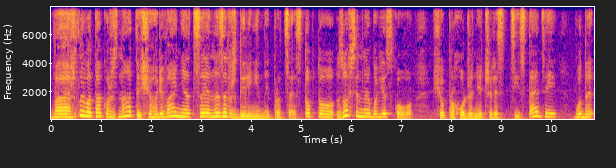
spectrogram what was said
Важливо також знати, що горювання це не завжди лінійний процес, тобто зовсім не обов'язково, що проходження через ці стадії буде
